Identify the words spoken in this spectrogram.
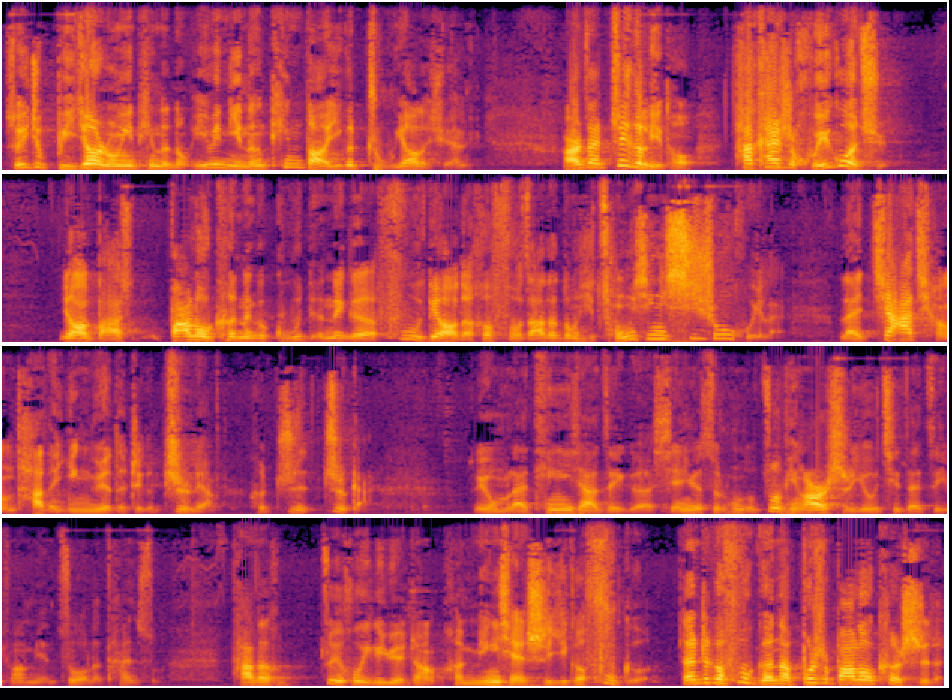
所以就比较容易听得懂，因为你能听到一个主要的旋律。而在这个里头，他开始回过去，要把。巴洛克那个古、那个复调的和复杂的东西重新吸收回来，来加强他的音乐的这个质量和质质感。所以我们来听一下这个弦乐四重奏作品二十，尤其在这方面做了探索。它的最后一个乐章很明显是一个副歌，但这个副歌呢不是巴洛克式的，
